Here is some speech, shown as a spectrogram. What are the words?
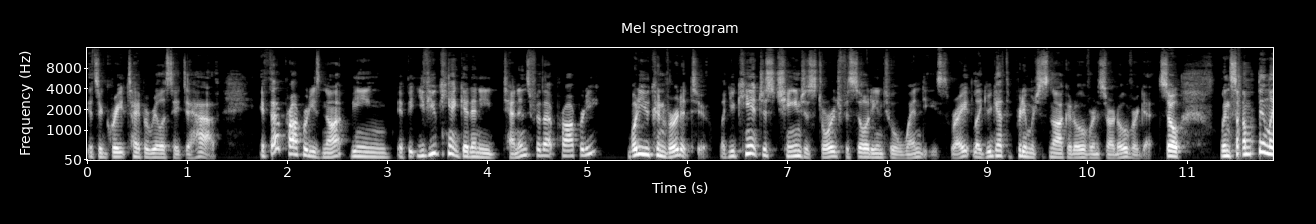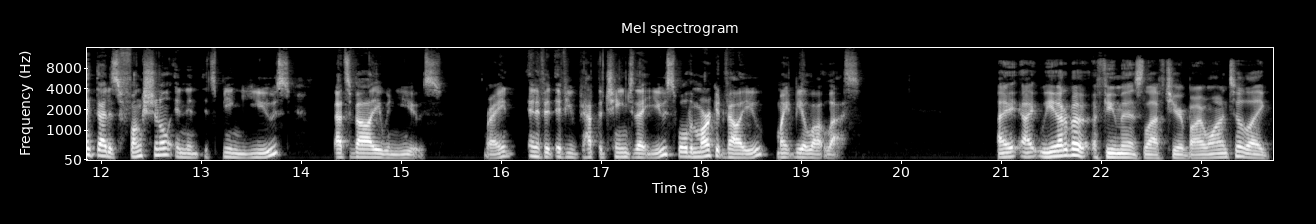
it's a great type of real estate to have. If that property is not being, if if you can't get any tenants for that property, what do you convert it to? Like you can't just change a storage facility into a Wendy's, right? Like you have to pretty much just knock it over and start over again. So when something like that is functional and it's being used, that's value in use, right? And if it, if you have to change that use, well, the market value might be a lot less. I, I we got about a few minutes left here, but I wanted to like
